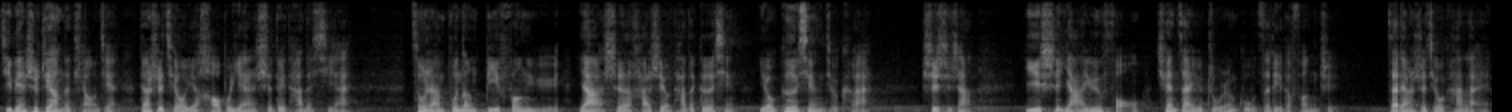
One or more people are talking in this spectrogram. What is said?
即便是这样的条件，梁实秋也毫不掩饰对他的喜爱。纵然不能避风雨，雅舍还是有他的个性，有个性就可爱。事实上，一室雅与否，全在于主人骨子里的风致。在梁实秋看来，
